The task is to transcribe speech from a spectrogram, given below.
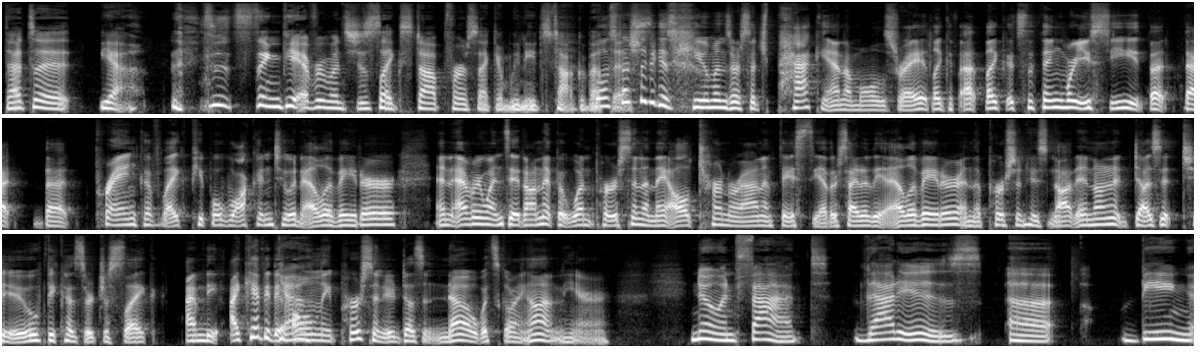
that's a yeah this thing everyone's just like stop for a second we need to talk about well especially this. because humans are such pack animals right like if, like it's the thing where you see that that that prank of like people walk into an elevator and everyone's in on it but one person and they all turn around and face the other side of the elevator and the person who's not in on it does it too because they're just like i'm the i can't be the yeah. only person who doesn't know what's going on here no in fact that is uh being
